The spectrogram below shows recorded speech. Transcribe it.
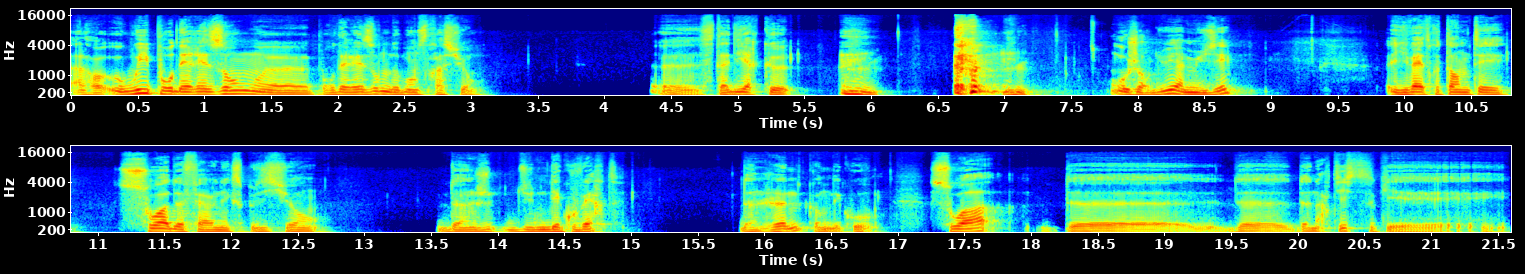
Alors oui pour des raisons, pour des raisons de démonstration. C'est-à-dire que aujourd'hui, un musée, il va être tenté soit de faire une exposition d'une découverte, d'un jeune qu'on découvre, soit d'un artiste qui, est,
